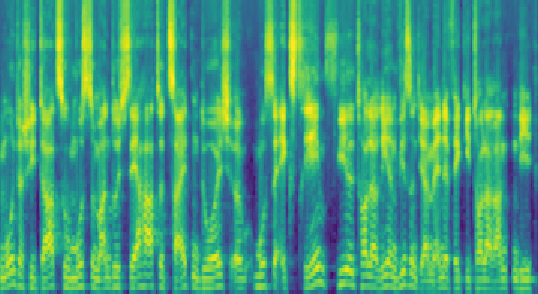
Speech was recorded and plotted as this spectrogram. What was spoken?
Im Unterschied dazu musste man durch sehr harte Zeiten durch, äh, musste extrem viel tolerieren. Wir sind ja im Endeffekt die Toleranten, die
